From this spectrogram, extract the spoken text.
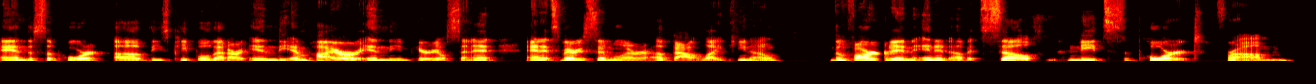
and the support of these people that are in the empire or in the imperial senate and it's very similar about like you know the varden in and of itself needs support from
